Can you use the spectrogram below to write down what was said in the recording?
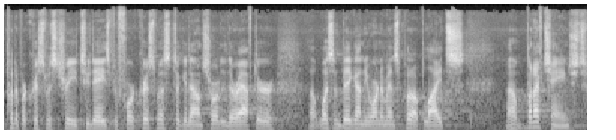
put up a Christmas tree two days before Christmas, took it down shortly thereafter. Uh, wasn't big on the ornaments, put up lights. Uh, but I've changed.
